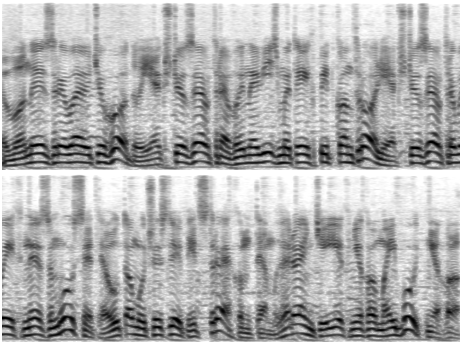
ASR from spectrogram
Вони зривають угоду. Якщо завтра ви не візьмете їх під контроль, якщо завтра ви їх не змусите, у тому числі під страхом там гарантії їхнього майбутнього,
